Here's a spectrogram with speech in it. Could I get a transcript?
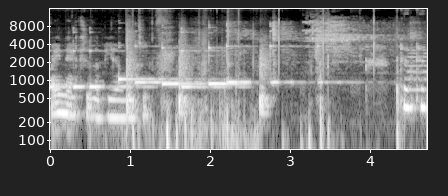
fajne, jak się zabija ludzi. Tu, tu,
